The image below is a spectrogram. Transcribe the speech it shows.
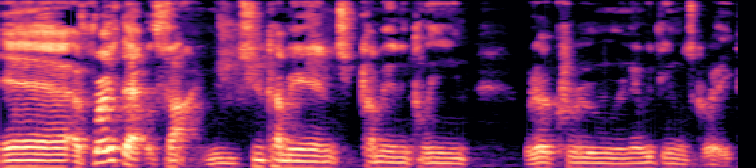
And at first, that was fine. She'd come in, she'd come in and clean with her crew, and everything was great.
